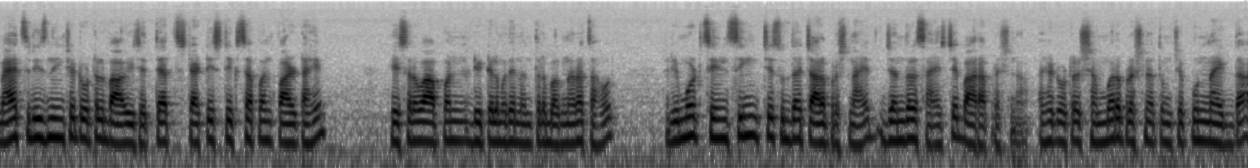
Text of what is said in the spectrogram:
मॅथ्स रिझनिंगचे टोटल बावीस आहेत. त्यात स्टॅटिस्टिक्सचा पण पार्ट आहे. हे सर्व आपण डिटेलमध्ये नंतर बघणारच आहोत. रिमोट सेन्सिंगचे सुद्धा चार प्रश्न आहेत. जनरल सायन्सचे बारा प्रश्न. असे टोटल शंभर प्रश्न तुमचे पुन्हा एकदा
